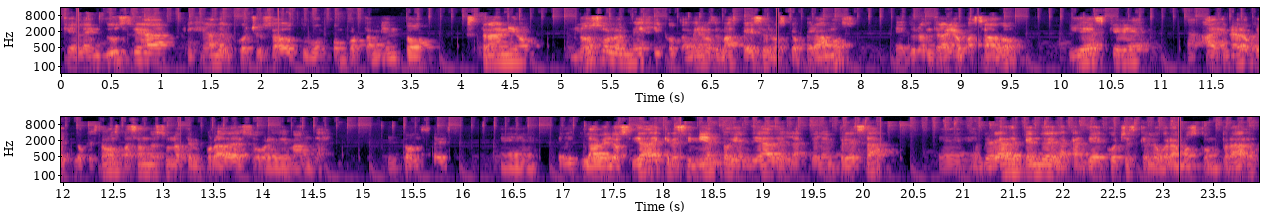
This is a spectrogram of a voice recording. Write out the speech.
que la industria en general del coche usado tuvo un comportamiento extraño, no solo en México, también en los demás países en los que operamos eh, durante el año pasado, y es que en lo que lo que estamos pasando es una temporada de sobredemanda. Entonces, eh, la velocidad de crecimiento hoy en día de la, empresa eh, en realidad depende de la cantidad de coches que logramos comprar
